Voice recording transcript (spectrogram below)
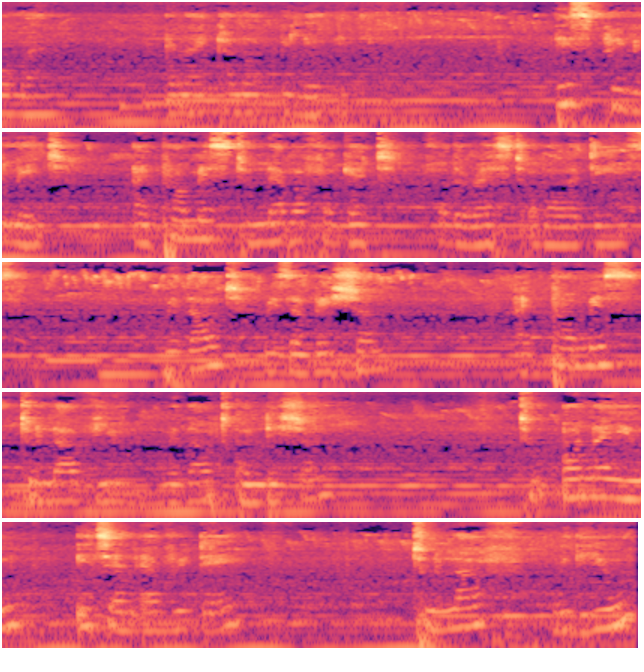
woman, and I cannot believe it. This privilege I promise to never forget for the rest of our days. Without reservation, I promise to love you without condition, to honor you each and every day, to laugh with you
